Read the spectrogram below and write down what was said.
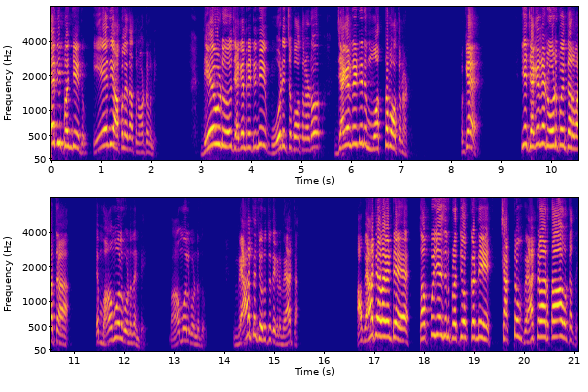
ఏది పనిచేయదు ఏది ఆపలేదు అతను ఓటమిని దేవుడు జగన్ రెడ్డిని ఓడించబోతున్నాడు జగన్ రెడ్డిని మొత్తబోతున్నాడు. ఓకే? ఇక జగన్ రెడ్డి ఓడిపోయిన తర్వాత ఏ మామూలుగా ఉండదండి. మామూలుగా ఉండదు. వేట జరుగుతుంది ఇక్కడ వేట. ఆ వేట ఎలాగంటే తప్పు చేసిన ప్రతి ఒక్కరిని చట్టం వేటాడుతూ ఉంటుంది.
